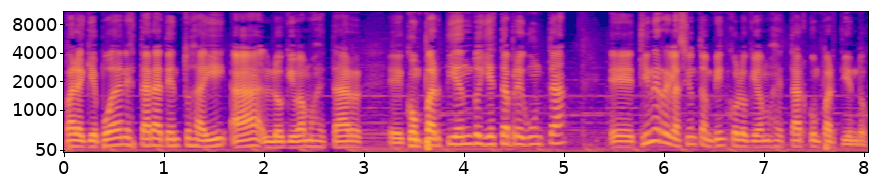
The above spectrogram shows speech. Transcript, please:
para que puedan estar atentos ahí a lo que vamos a estar eh, compartiendo y esta pregunta eh, tiene relación también con lo que vamos a estar compartiendo.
